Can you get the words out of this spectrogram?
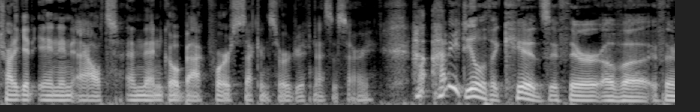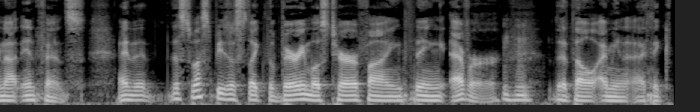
try to get in and out and then go back for a second surgery if necessary. How, how do you deal with the kids if they're of uh, if they're not infants? And the, this must be just like the very most terrifying thing ever. Mm-hmm. That they'll. I mean, I think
